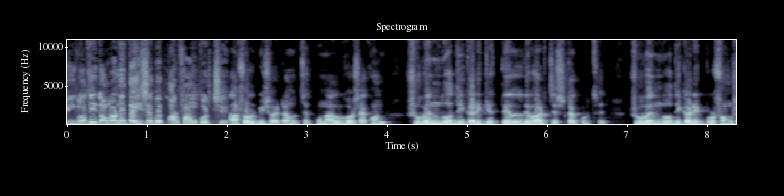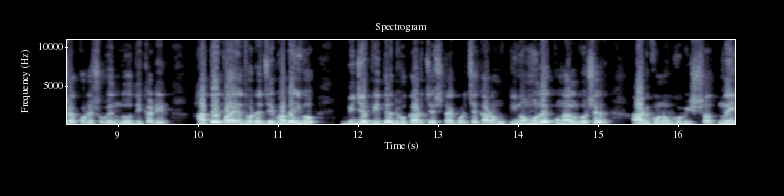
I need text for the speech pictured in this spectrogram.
বিরোধী দলনেতা হিসেবে পারফর্ম করছে। আসল বিষয়টা হচ্ছে কুণাল ঘোষ এখন শুভেন্দু অধিকারীকে তেল দেওয়ার চেষ্টা করছে। শুভেন্দু অধিকারীর প্রশংসা করে শুভেন্দু অধিকারীর হাতে পায়ে ধরে যেভাবেই হোক বিজেপিতে ঢোকার চেষ্টা করছে, কারণ তৃণমূলে কুণাল ঘোষের আর কোনো ভবিষ্যৎ নেই।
